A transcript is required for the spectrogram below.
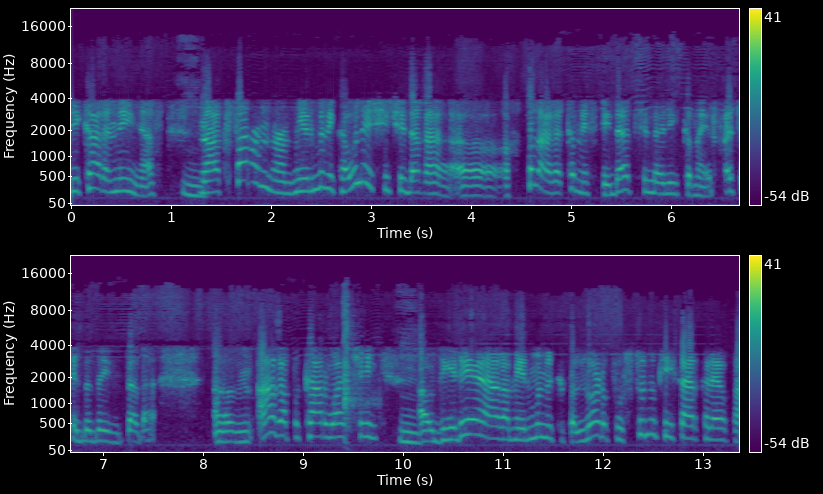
بیکاره نه ناست نو اکثرا میرمنې کولای شي چې دغه خپل هغه کم استعداد چې لري کومه حرفه چې د دې زده ده هغه په کار واچي او ډیره هغه میرمنو چې په لوړ پوسټونو کې کار کوي په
